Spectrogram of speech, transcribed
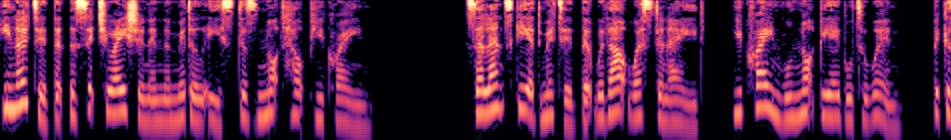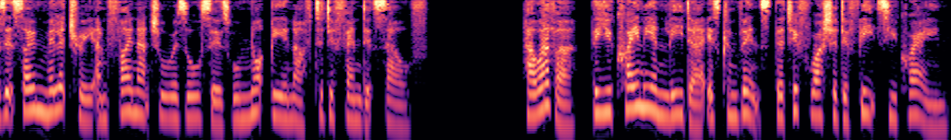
He noted that the situation in the Middle East does not help Ukraine. Zelensky admitted that without Western aid, Ukraine will not be able to win, because its own military and financial resources will not be enough to defend itself. However, the Ukrainian leader is convinced that if Russia defeats Ukraine,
